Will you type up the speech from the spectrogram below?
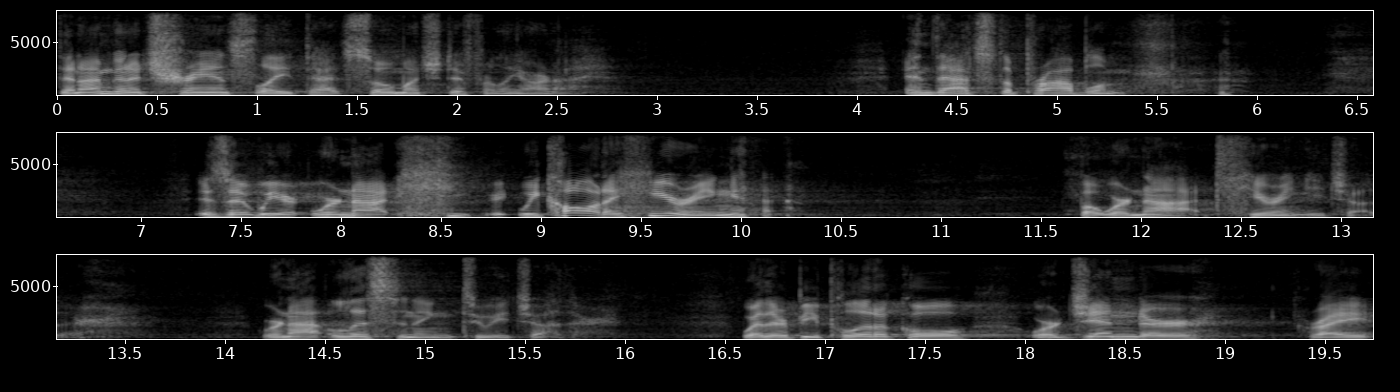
then I'm going to translate that so much differently, aren't I? And that's the problem. is that we're, we're not, we call it a hearing, but we're not hearing each other. We're not listening to each other, whether it be political or gender, right?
